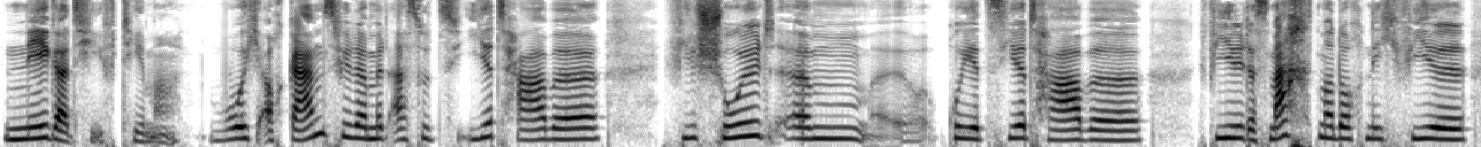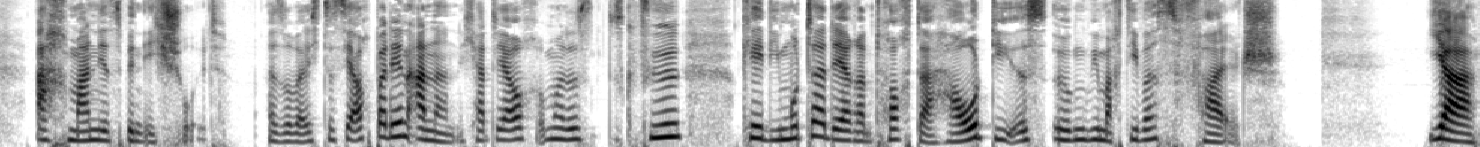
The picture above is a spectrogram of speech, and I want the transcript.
Negativthema, wo ich auch ganz viel damit assoziiert habe, viel Schuld ähm, projiziert habe, viel, das macht man doch nicht viel, ach Mann, jetzt bin ich schuld. Also, weil ich das ja auch bei den anderen. Ich hatte ja auch immer das, das Gefühl, okay, die Mutter, deren Tochter haut, die ist irgendwie, macht die was falsch. Ja,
